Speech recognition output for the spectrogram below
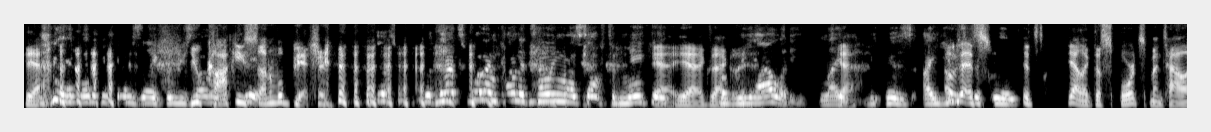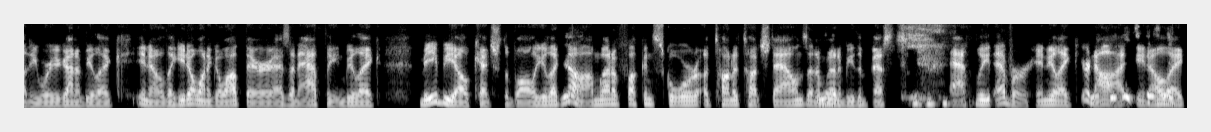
Yeah. and then it becomes like, you, you cocky like son of a bitch. but, that's, but, that's, what I'm kind of telling myself to make it yeah, yeah, exactly. reality. Like, yeah. because I oh, used oh, it's, think, it's, yeah, like the sports mentality where you're to be like, you know, like you don't want to go out there as an athlete and be like, maybe I'll catch the ball. You're like, yeah. no, I'm to fucking score a ton of touchdowns and I'm yeah. to be the best athlete ever. And you're like, you're not, you know, like,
